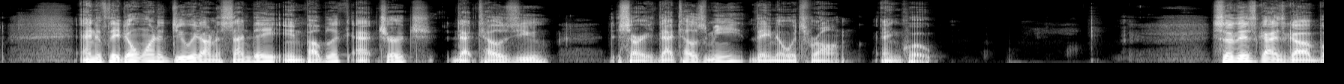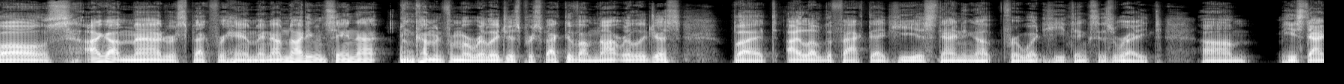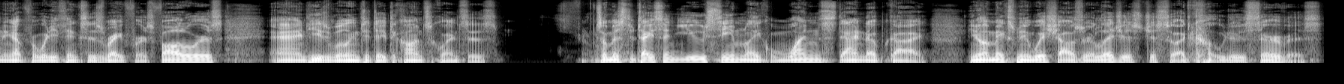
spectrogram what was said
And if they don't want to do it on a Sunday in public at church, that tells you, sorry, that tells me they know it's wrong. End quote. So this guy's got balls. I got mad respect for him. And I'm not even saying that coming from a religious perspective. I'm not religious, but I love the fact that he is standing up for what he thinks is right. Um, he's standing up for what he thinks is right for his followers, and he's willing to take the consequences. So, Mr. Tissen, you seem like one stand up guy. You know, it makes me wish I was religious just so I'd go to his service.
